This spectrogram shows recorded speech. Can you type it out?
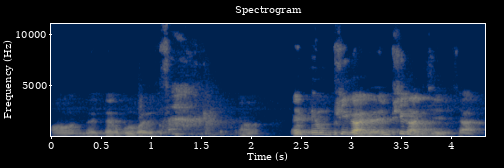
어 내, 내가 물어봐야겠어. 어, M, MP가 아니라 MP가 아니지. 자,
